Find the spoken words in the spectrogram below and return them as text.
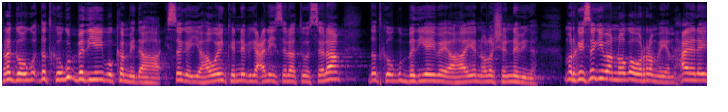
Ragga dadka ugu badiyey buu ka mid ahaa. Isaga iyo haweenka nebiga calayhi salaatu wasalaam dadka ugu badiyey bay ahaayeen nolosha nebiga. Marka isagii baa nooga warramaya maxaa yeeley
